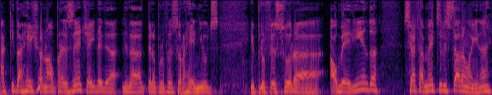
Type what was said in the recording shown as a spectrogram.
aqui da Regional presente, aí liderado pela professora Renildes e professora Almerinda. Certamente eles estarão aí, né?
